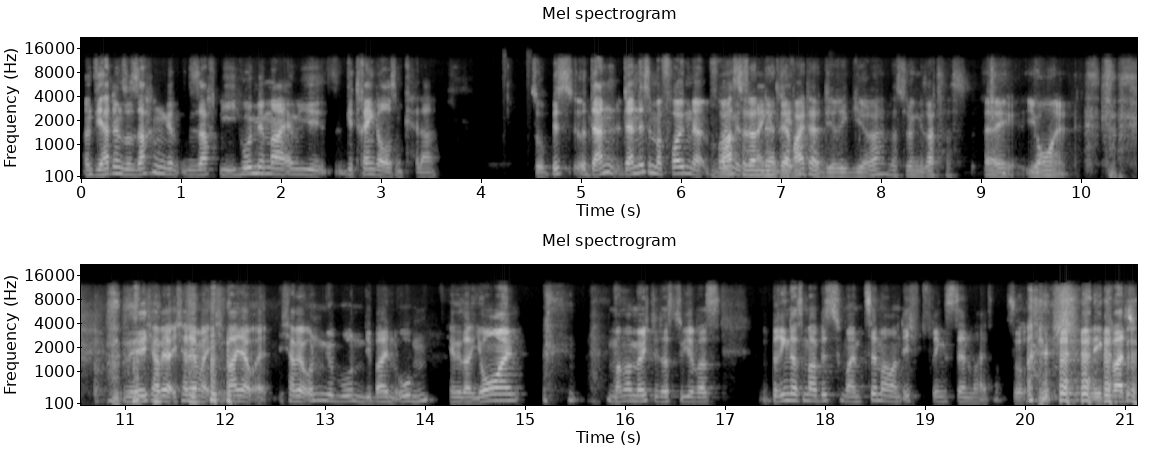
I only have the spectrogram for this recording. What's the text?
Und sie hat dann so Sachen gesagt wie, hol mir mal irgendwie Getränke aus dem Keller. So, bis, dann, dann ist immer folgender. Warst du dann der, der Weiterdirigierer, dass du dann gesagt hast, ey, Join? nee, ich, ja, ich, hatte ja mal, ich, war ja, ich habe ja unten gewohnt und die beiden oben. Ich habe gesagt, Join, Mama möchte, dass du ihr was, bring das mal bis zu meinem Zimmer und ich bring's dann weiter. So. nee, Quatsch.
